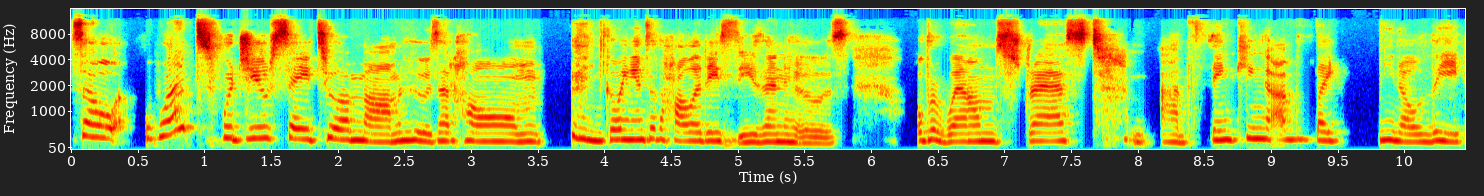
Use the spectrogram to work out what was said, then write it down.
So, what would you say to a mom who's at home going into the holiday season, who's overwhelmed, stressed, um, thinking of like, you know, the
